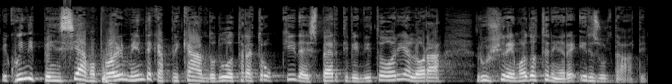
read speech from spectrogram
E quindi pensiamo probabilmente che applicando due o tre trucchi da esperti venditori allora riusciremo ad ottenere i risultati.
